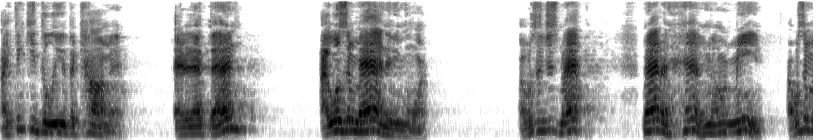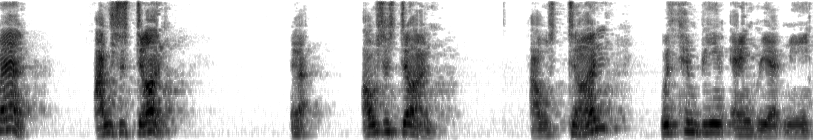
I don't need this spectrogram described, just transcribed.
I think he deleted the comment. And at then, I wasn't mad anymore. I wasn't just mad, mad at him or me. I wasn't mad. I was just done. Yeah, I was just done. I was done with him being angry at me,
